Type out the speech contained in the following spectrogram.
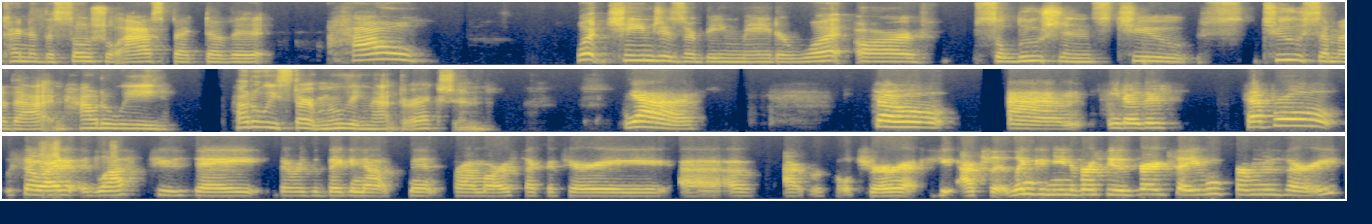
kind of the social aspect of it. How what changes are being made or what are solutions to to some of that and how do we how do we start moving that direction? Yeah. So um you know there's several so I, last tuesday there was a big announcement from our secretary uh, of agriculture. He actually at lincoln university is very exciting for missouri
